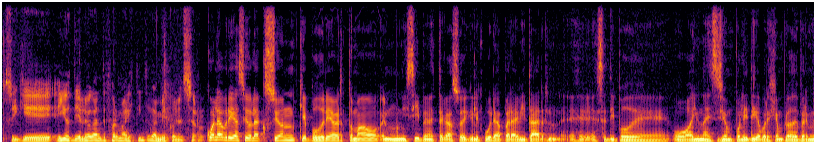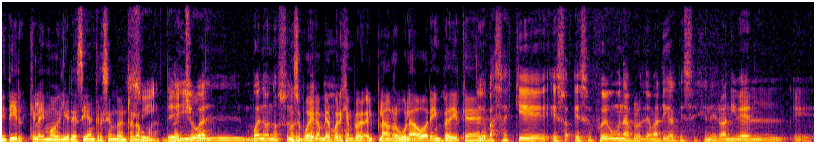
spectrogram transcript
Así que ellos dialogan de forma distinta también con el cerro. ¿Cuál habría sido la acción que podría haber tomado el municipio, en este caso de Quilicura, para evitar eh, ese tipo de... o hay una decisión política, por ejemplo, de permitir que la inmobiliaria sigan creciendo dentro de la comuna? De hecho, bueno, no, se puede cambiar, por ejemplo, el plan regulador e impedir que... Lo que pasa es que eso, eso fue una problemática que se generó a nivel eh,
